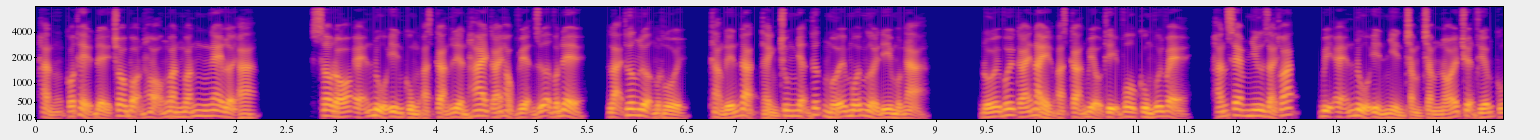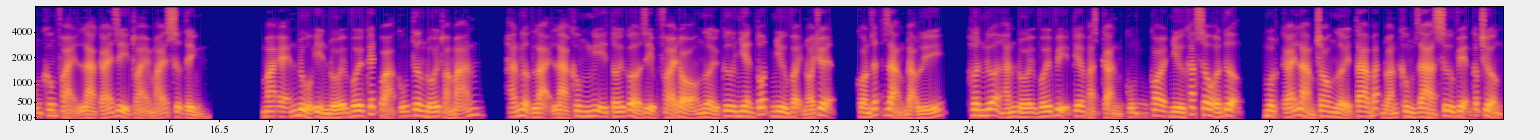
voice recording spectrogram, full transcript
hẳn có thể để cho bọn họ ngoan ngoãn nghe lời à. Sau đó én đủ in cùng pascal liền hai cái học viện giữa vấn đề, lại thương lượng một hồi, thẳng đến đạt thành chung nhận thức mới mỗi người đi một ngả. Đối với cái này pascal biểu thị vô cùng vui vẻ, hắn xem như giải thoát bị én đủ ỉn nhìn chằm chằm nói chuyện phiếm cũng không phải là cái gì thoải mái sự tình. Mà én đủ ỉn đối với kết quả cũng tương đối thỏa mãn, hắn ngược lại là không nghĩ tới gờ dịp phái đỏ người cư nhiên tốt như vậy nói chuyện, còn rất giảng đạo lý, hơn nữa hắn đối với vị kia pascal cũng coi như khắc sâu ấn tượng, một cái làm cho người ta bắt đoán không ra sư viện cấp trưởng.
